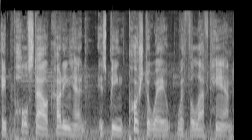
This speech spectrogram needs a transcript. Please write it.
a pull-style cutting head is being pushed away with the left hand.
